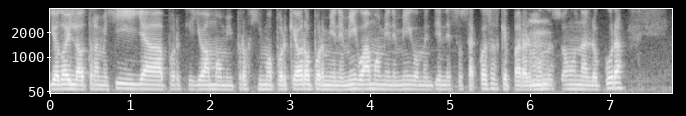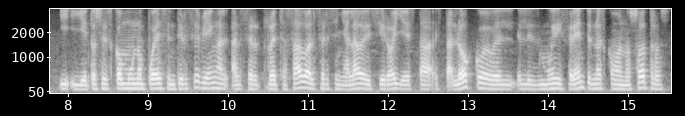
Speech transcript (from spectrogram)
yo doy la otra mejilla, porque yo amo a mi prójimo, porque oro por mi enemigo, amo a mi enemigo, ¿me entiendes? O sea, cosas que para el mundo mm. son una locura. Y, entonces, ¿cómo uno puede sentirse bien al, ser rechazado, al ser señalado y decir, oye, está, está loco, él, es muy diferente, no es como nosotros?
